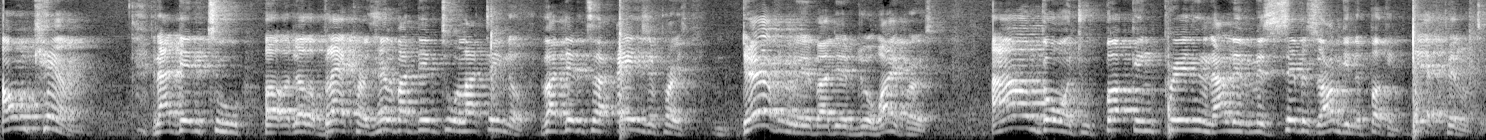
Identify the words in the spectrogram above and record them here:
on camera, and I did it to uh, another black person, hell if I did it to a Latino, if I did it to an Asian person, definitely if I did it to a white person, I'm going to fucking prison and I live in Mississippi, so I'm getting the fucking death penalty.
